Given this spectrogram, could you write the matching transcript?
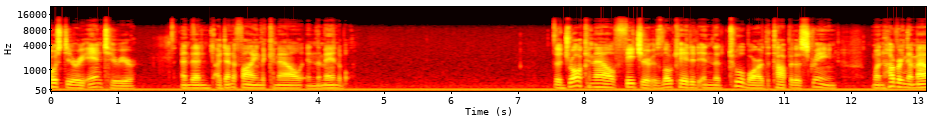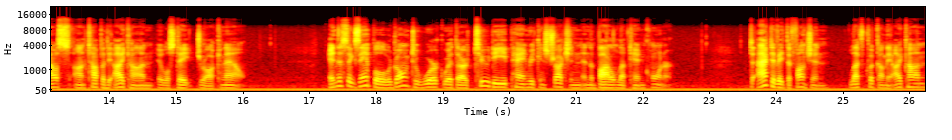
posterior, anterior, and then identifying the canal in the mandible. The Draw Canal feature is located in the toolbar at the top of the screen. When hovering the mouse on top of the icon, it will state Draw Canal. In this example, we're going to work with our 2D pan reconstruction in the bottom left-hand corner. To activate the function, left-click on the icon,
